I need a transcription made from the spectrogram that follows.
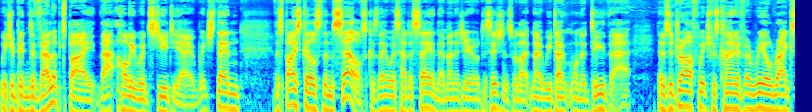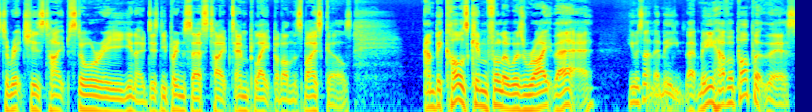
which had been developed by that Hollywood studio, which then the Spice Girls themselves, because they always had a say in their managerial decisions, were like, no, we don't want to do that. There was a draft which was kind of a real rags to riches type story, you know, Disney princess type template, but on the Spice Girls. And because Kim Fuller was right there, he was like, let me let me have a pop at this.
